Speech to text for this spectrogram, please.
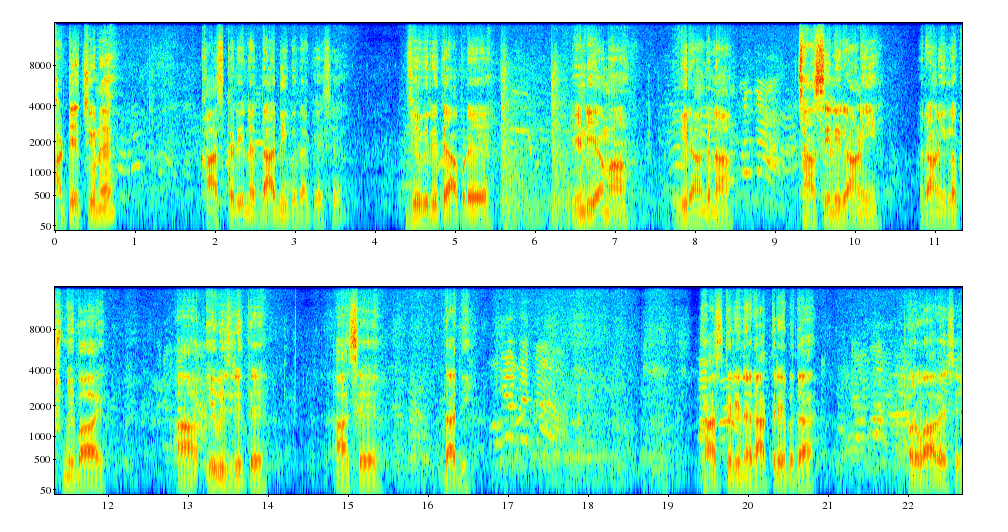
આ ટેચ્યુને ખાસ કરીને દાદી બધા કહે છે, જેવી રીતે આપણે ઇન્ડિયામાં વિરાંગના ઝાંસીની રાણી રાણી લક્ષ્મીબાઈ, આ એવી જ રીતે આ છે દાદી. ખાસ કરીને રાત્રે બધા ફરવા આવે છે.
